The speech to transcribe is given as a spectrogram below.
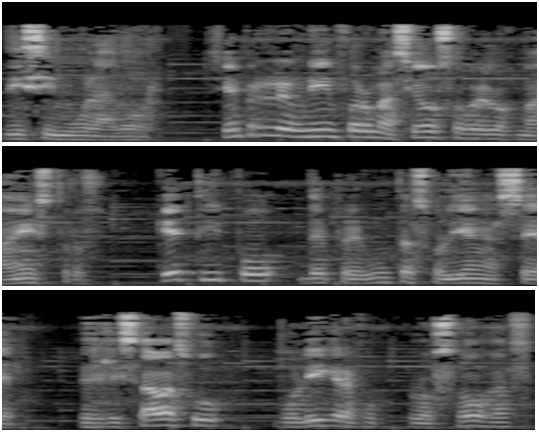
disimulador. Siempre reunía información sobre los maestros, qué tipo de preguntas solían hacer. Deslizaba su bolígrafo por las hojas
